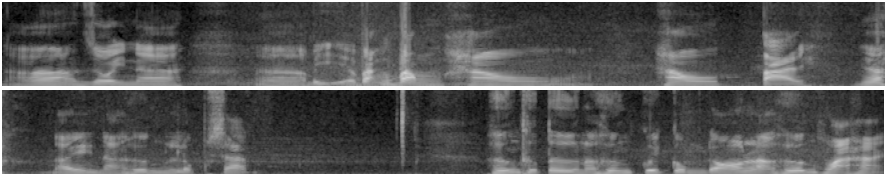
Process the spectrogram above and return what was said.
Đó rồi là à, bị vãng vong hao hao tài nhá. Đấy là hướng lục sát. Hướng thứ tư là hướng cuối cùng đó là hướng hỏa hại.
